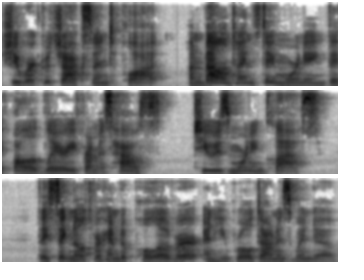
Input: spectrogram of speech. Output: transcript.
She worked with Jackson to plot. On Valentine's Day morning, they followed Larry from his house to his morning class. They signaled for him to pull over, and he rolled down his window.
